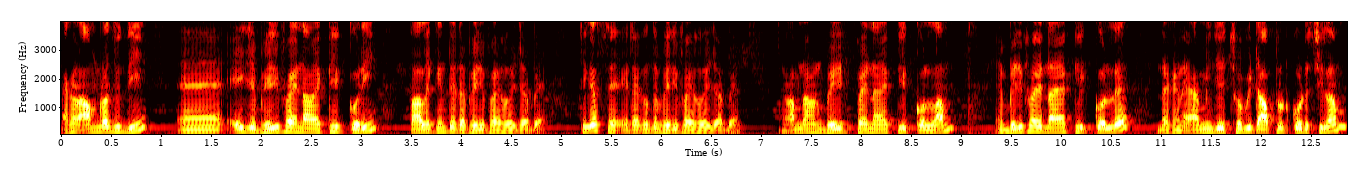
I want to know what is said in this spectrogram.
এখন আমরা যদি এই যে ভেরিফাই নামে ক্লিক করি, তাহলে কিন্তু এটা ভেরিফাই হয়ে যাবে। ঠিক আছে? এটা কিন্তু ভেরিফাই হয়ে যাবে। আমরা এখন ভেরিফাই নামে ক্লিক করলাম। ভেরিফাই নামে ক্লিক করলে, দেখেন, আমি যে ছবিটা আপলোড করেছিলাম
